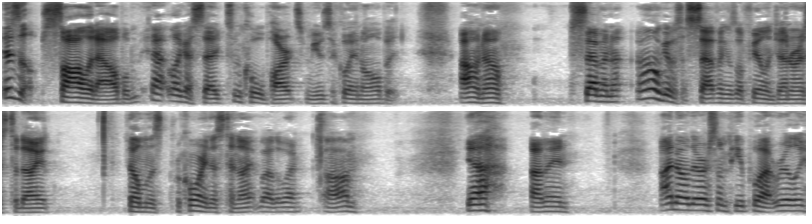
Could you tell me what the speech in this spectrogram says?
is a solid album. Yeah, like I said, some cool parts musically and all, but I don't know. Seven. I'll give us a seven because I'm feeling generous tonight filming this, recording this tonight, by the way. Um, yeah, I mean, I know there are some people that really,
